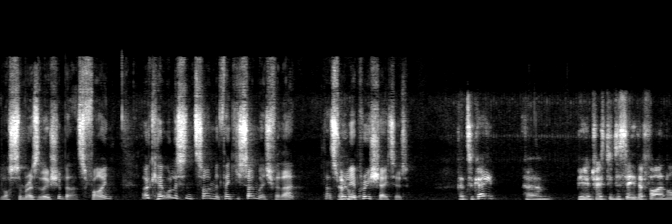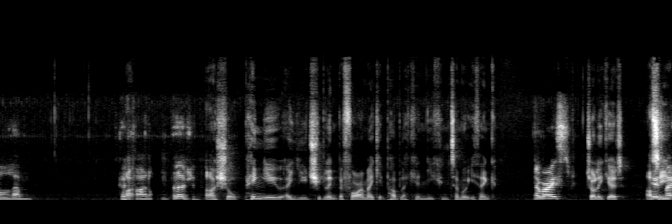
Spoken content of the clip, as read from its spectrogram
lost some resolution, but that's fine. Okay, well, listen, Simon, thank you so much for that. That's No really problem. appreciated. that's okay. Um, be interested to see the final um, the I- final version. I shall ping you a YouTube link before I make it public, and you can tell me what you think. No worries. Jolly good. I'll Cheers, see.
